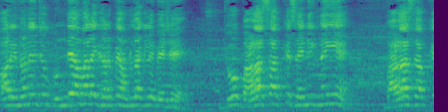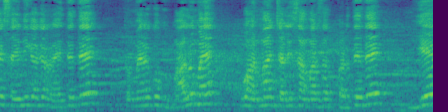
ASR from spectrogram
और इन्होंने जो गुंडे हमारे घर पे हमला के लिए भेजे, जो बाड़ा साहब के सैनिक नहीं है, बाड़ा साहब के सैनिक अगर रहते थे तो मेरे को मालूम है वो हनुमान चालीसा हमारे साथ पढ़ते थे। ये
